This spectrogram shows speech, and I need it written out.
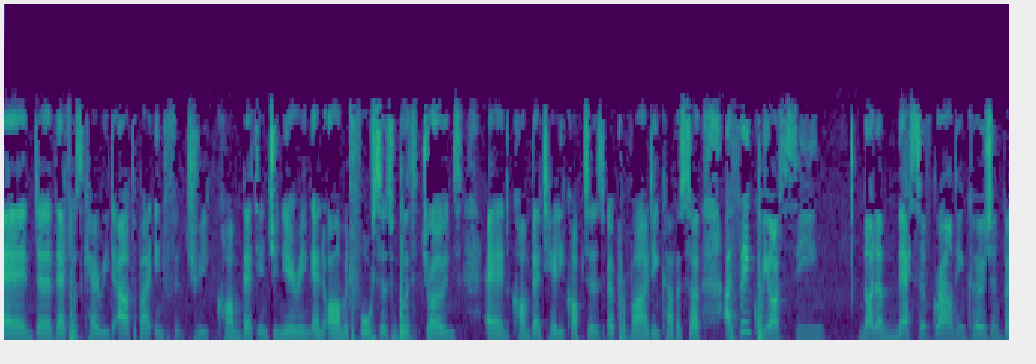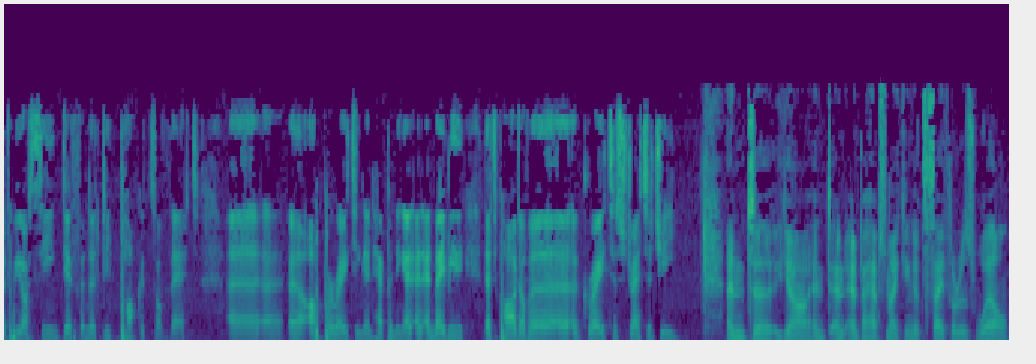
and uh, that was carried out by infantry combat engineering and armored forces with drones and combat helicopters are providing cover. So I think we are seeing not a massive ground incursion, but we are seeing definitely pockets of that. Uh, uh, uh, operating and happening, and, and, maybe that's part of a, a greater strategy. And uh, yeah, and, and and perhaps making it safer as well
